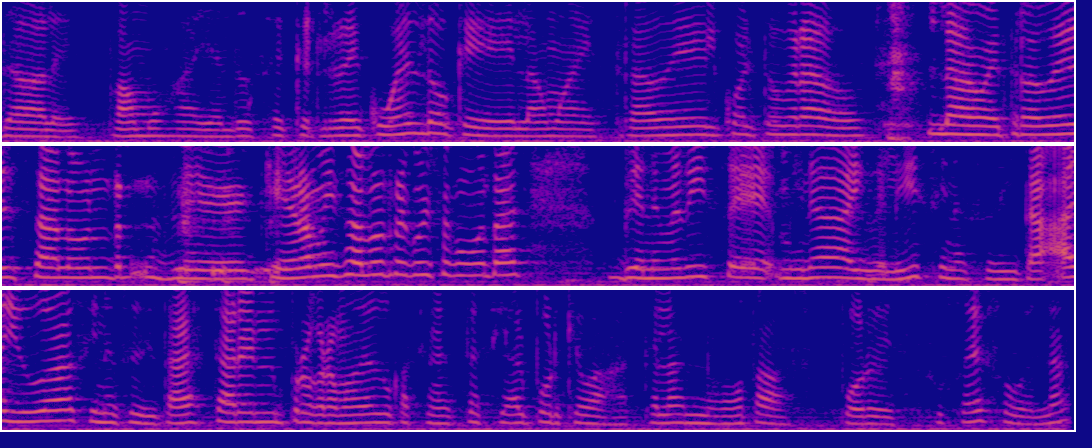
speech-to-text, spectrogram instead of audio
dale, vamos allá. Entonces recuerdo que la maestra del cuarto grado, la maestra del salón, de, que era mi salón recurso como tal, viene y me dice, mira Ibeliz, si necesitas ayuda, si necesitas estar en el programa de educación especial porque bajaste las notas por ese suceso, ¿verdad?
